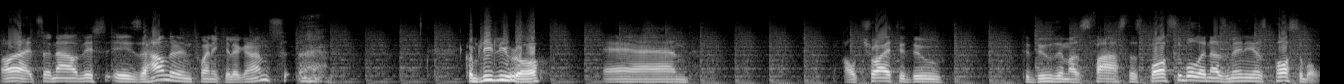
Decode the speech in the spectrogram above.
All right, so now this is 120 kilograms, completely raw, and I'll try to do to do them as fast as possible and as many as possible.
